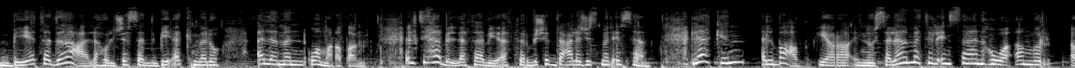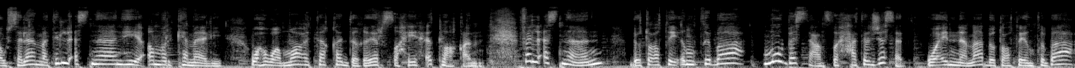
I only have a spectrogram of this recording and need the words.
بيتداعى له الجسد بأكمله ألما ومرضا. التهاب اللثة بيأثر بشدة على جسم الإنسان. لكن البعض يرى أنه سلامة الإنسان هو أمر أو سلامة الأسنان هي أمر كمالي وهو معتقد غير صحيح إطلاقا. فالأسنان بتعطي انطباع مو بس عن صحة الجسد وإنما بتعطي انطباع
